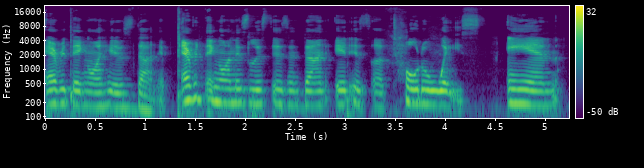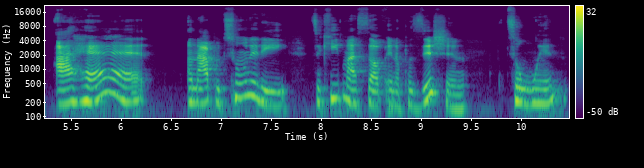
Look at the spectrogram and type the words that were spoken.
everything on here is done. If everything on this list isn't done, it is a total waste. And I had an opportunity to keep myself in a position to win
